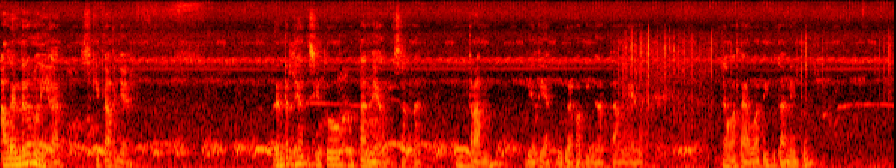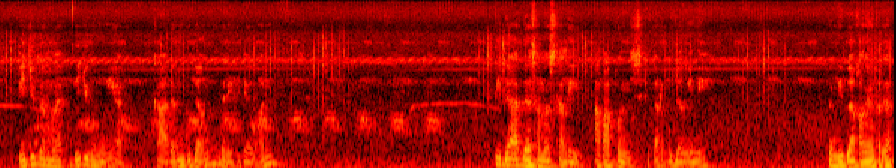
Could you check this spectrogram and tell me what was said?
Alendra melihat sekitarnya dan terlihat di situ hutan yang sangat tentram. Dia lihat beberapa binatang yang lewat-lewat di hutan itu. Dia juga melihat, dia juga melihat keadaan gudang dari kejauhan. tidak ada sama sekali apa pun di sekitar gudang ini. Dan di belakangnya terlihat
